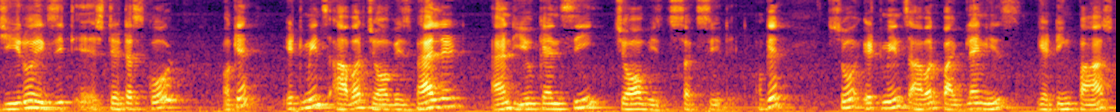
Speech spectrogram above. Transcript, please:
zero exit uh, status code okay it means our job is valid and you can see job is succeeded okay? So it means our pipeline is getting passed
